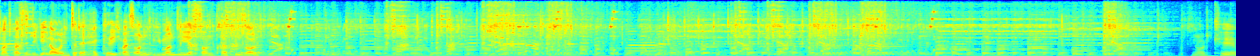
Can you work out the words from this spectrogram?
Manchmal sind die Gegner auch hinter der Hecke. Ich weiß auch nicht, wie man die jetzt dann treffen soll. Okay.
